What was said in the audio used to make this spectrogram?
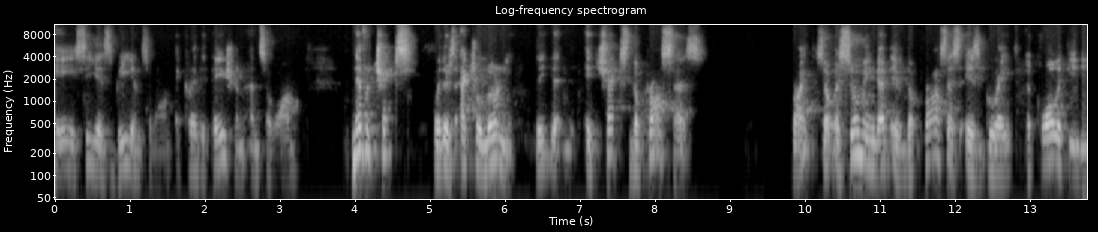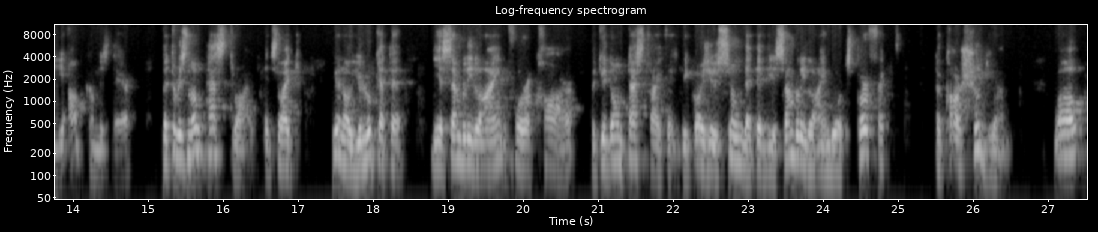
AACSB and so on, accreditation and so on, never checks whether there's actual learning. It checks the process, right? So assuming that if the process is great, the quality, the outcome is there, but there is no test drive. It's like, you know, you look at the, the assembly line for a car, but you don't test drive it because you assume that if the assembly line works perfect, the car should run. Well,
